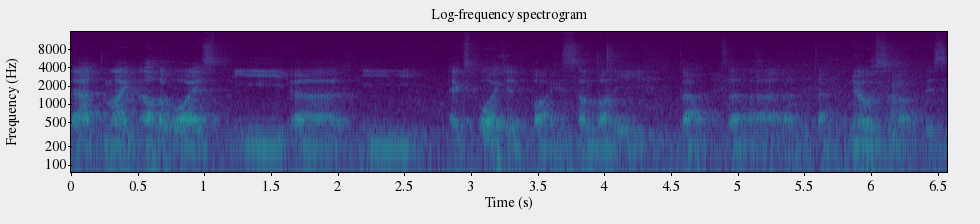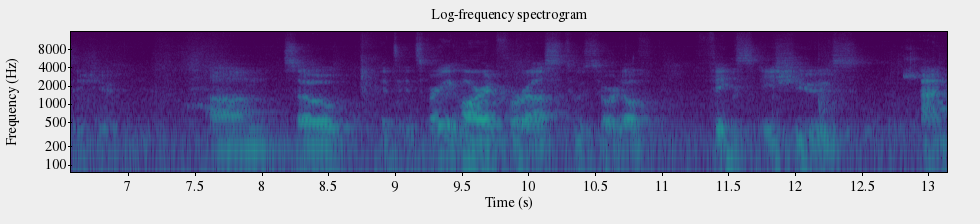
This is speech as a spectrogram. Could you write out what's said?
that might otherwise be, uh, be exploited by somebody that, uh, that knows about this issue. Um, so it's, it's very hard for us to sort of fix issues and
